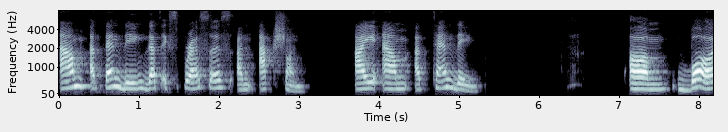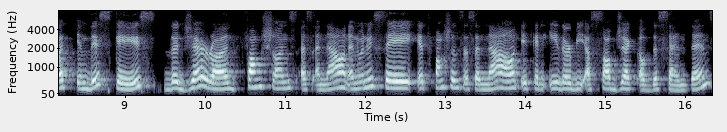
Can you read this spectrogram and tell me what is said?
am attending, that expresses an action. I am attending. Um, but in this case, the gerund functions as a noun. And when we say it functions as a noun, it can either be a subject of the sentence,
